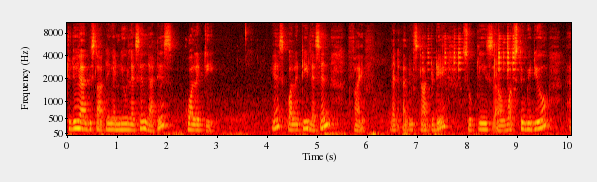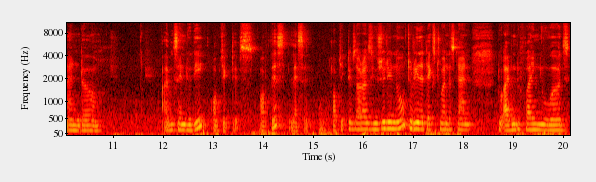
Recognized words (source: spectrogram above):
Today I'll be starting a new lesson that is quality. Yes, quality lesson 5 that I will start today. So please uh, watch the video and uh, I will send you the objectives of this lesson. Objectives are as usually know to read the text to understand, to identify new words,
